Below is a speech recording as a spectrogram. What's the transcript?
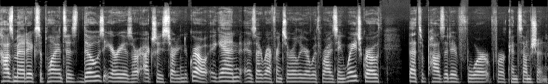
cosmetics, appliances, those areas are actually starting to grow. Again, as I referenced earlier with rising wage growth, that's a positive for, for consumption.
